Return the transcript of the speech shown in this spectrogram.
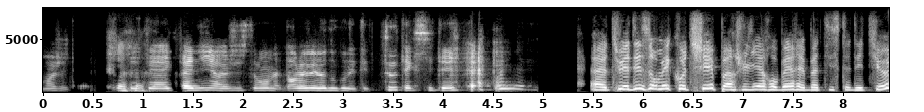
moi, j'étais, avec Fanny, justement, on adore le vélo, donc on était toutes excités. tu es désormais coaché par Julien Robert et Baptiste Détieux.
